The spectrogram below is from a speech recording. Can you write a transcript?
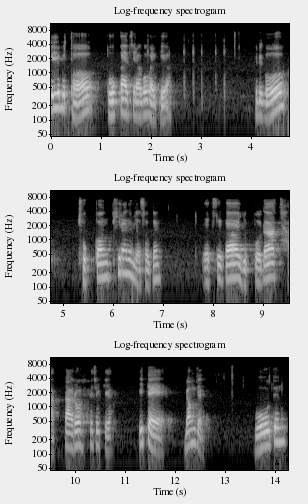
1부터 5까지라고 갈게요. 그리고 조건 P라는 녀석은 X가 6보다 작다로 해줄게요. 이때 명제 모든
